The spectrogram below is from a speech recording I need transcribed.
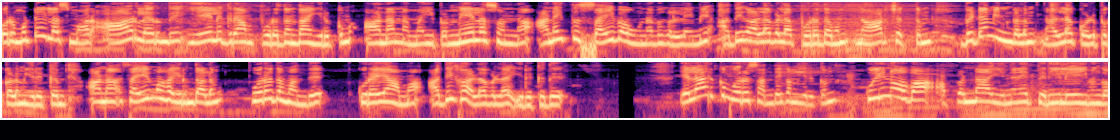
ஒரு முட்டையில் சுமார் ஆறுலேருந்து ஏழு கிராம் புரதம் தான் இருக்கும். ஆனால் நம்ம இப்போ மேலே சொன்ன அனைத்து சைவ உணவுகள்லையுமே அதிக அளவில் புரதமும் நார்ச்சத்தும் விட்டமின்களும் நல்ல கொழுப்புகளும் இருக்குது ஆனால் சைவமாக இருந்தாலும் புரதம் வந்து குறையாம அதிக அளவில் இருக்குது. எல்லாருக்கும் ஒரு சந்தேகம் இருக்கும். குயினோவா அப்படின்னா என்னன்னே தெரியலையே இவங்க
